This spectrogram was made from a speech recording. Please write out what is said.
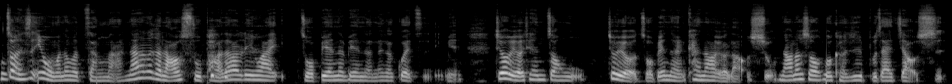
重点是因为我们那么脏嘛，然后那个老鼠跑到另外左边那边的那个柜子里面。结果有一天中午，就有左边的人看到有老鼠，然后那时候我可是不在教室，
